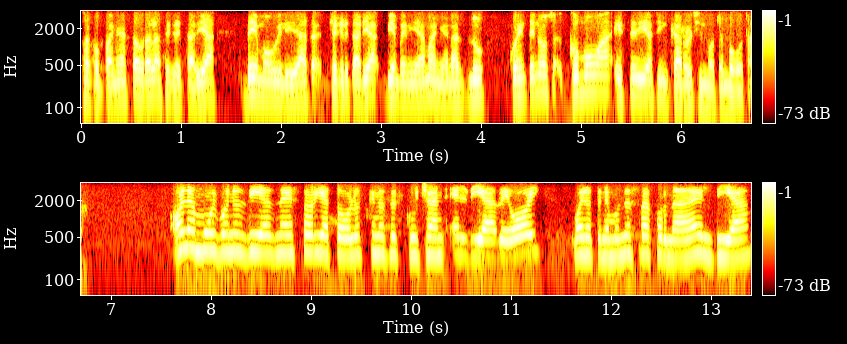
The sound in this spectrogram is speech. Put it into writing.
Nos acompaña hasta ahora la secretaria de Movilidad. Secretaria, bienvenida a Mañanas Blue. Cuéntenos cómo va este día sin carro y sin moto en Bogotá. Hola, muy buenos días, Néstor, y a todos los que nos escuchan el día de hoy. Bueno, tenemos nuestra jornada del día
